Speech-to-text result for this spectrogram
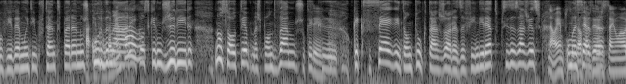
ouvido é muito importante para nos Ah, é coordenar fundamental. e conseguirmos gerir não só o tempo, mas para onde vamos, o que, é que, o que é que se segue. Então, tu que estás horas a fim direto, precisas às vezes Não, é uma certa fazer sem, uma,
